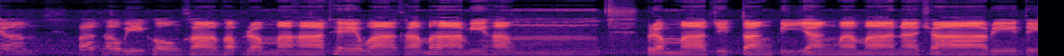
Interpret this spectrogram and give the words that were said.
ยะ ปัทวีคงคาพระพรหมหาเทวาคามามิหังพระมาจิตตังปิยังมามานาชาริติ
